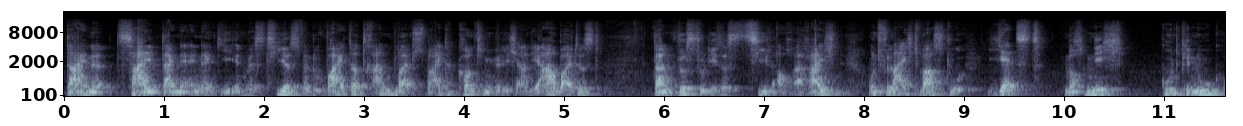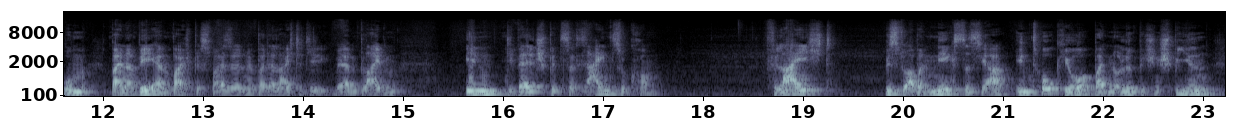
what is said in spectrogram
deine Zeit, deine Energie investierst, wenn du weiter dran bleibst, weiter kontinuierlich an dir arbeitest, dann wirst du dieses Ziel auch erreichen. Und vielleicht warst du jetzt noch nicht gut genug, um bei einer WM beispielsweise, wenn wir bei der Leichtathletik-WM bleiben, in die Weltspitze reinzukommen. Vielleicht bist du aber nächstes Jahr in Tokio bei den Olympischen Spielen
